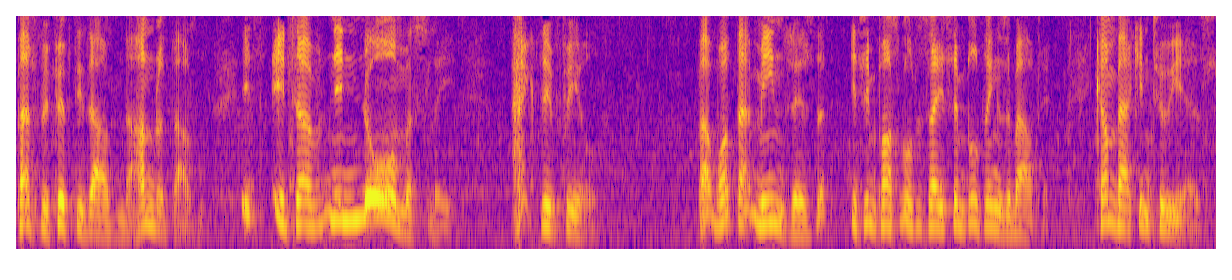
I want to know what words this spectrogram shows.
perhaps 50,000 100,000 it's it's an enormously active field. But what that means is that it's impossible to say simple things about it. Come back in two years.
